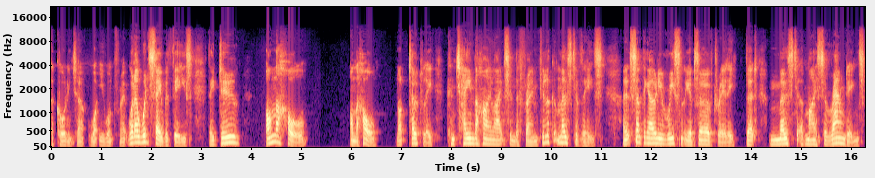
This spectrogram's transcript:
according to what you want from it. What I would say with these, they do, on the whole, on the whole, not totally, contain the highlights in the frame. If you look at most of these, and it's something I only recently observed really, that most of my surroundings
